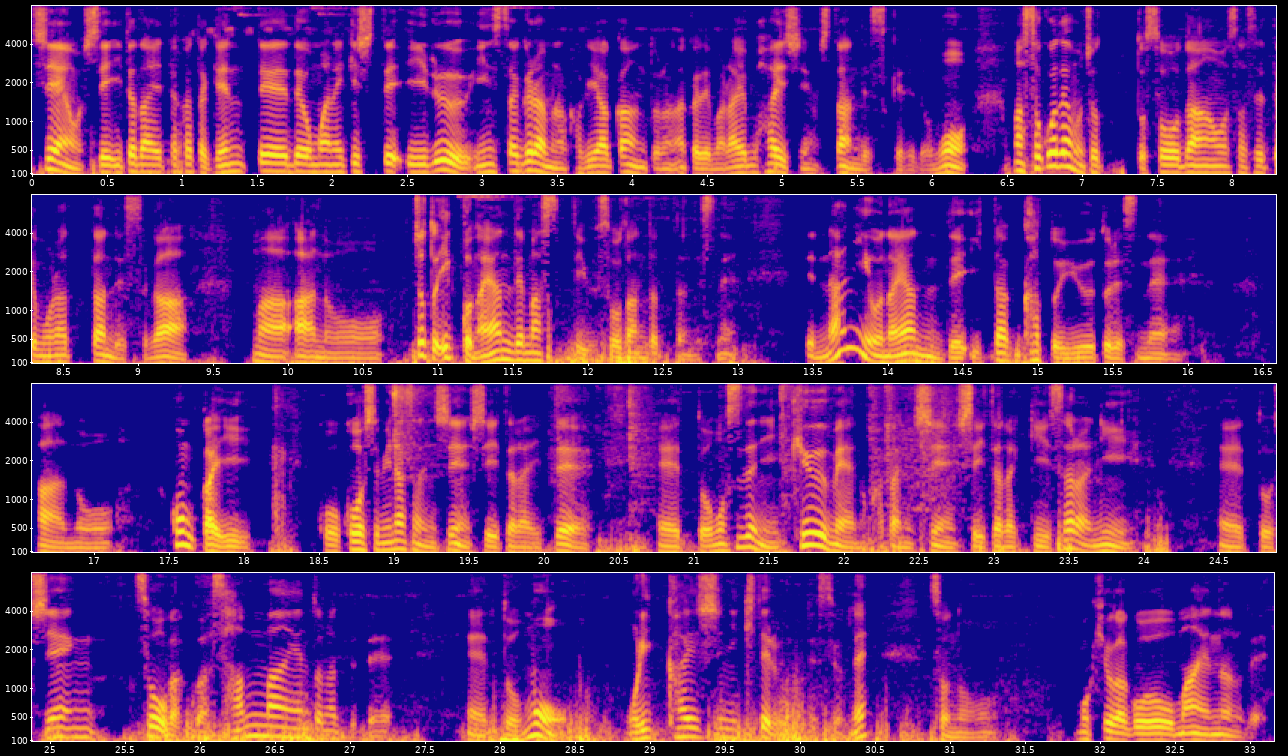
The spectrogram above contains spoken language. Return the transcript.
支援をしていただいた方限定でお招きしているインスタグラムの鍵アカウントの中でまライブ配信をしたんですけれども、まあ、そこでもちょっと相談をさせてもらったんですが、まあ、あの、ちょっと一個悩んでますっていう相談だったんですね。で、何を悩んでいたかというとですね、あの、今回、こう、こうして皆さんに支援していただいて、えっと、もうすでに9名の方に支援していただき、さらに、えっと、支援総額は3万円となってて、えっと、もう折り返しに来てるんですよね。その、目標が5万円なので。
